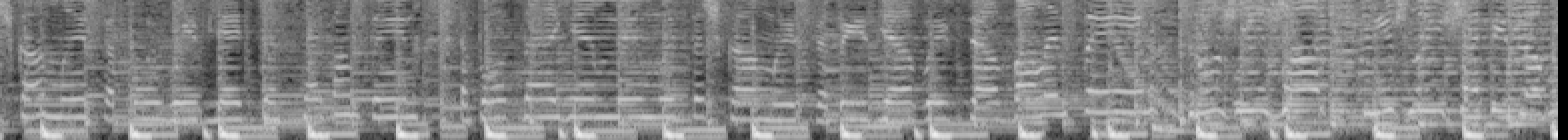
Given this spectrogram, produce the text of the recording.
Стежками святковий в'ється серпантин, та по таємними стежками святий з'явився Валентин, дружній жарт, ніжний шепіт на вулиці.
